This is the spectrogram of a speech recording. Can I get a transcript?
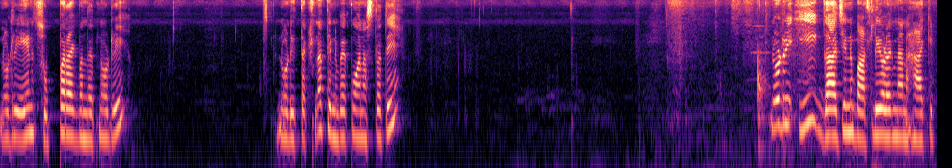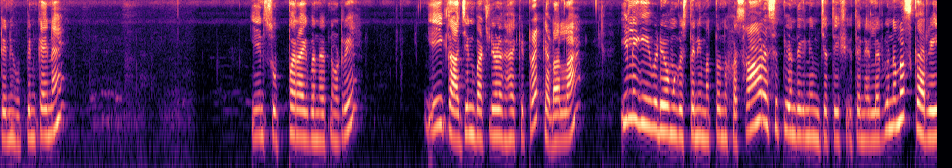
ನೋಡ್ರಿ, ಏನು ಸೂಪರಾಗಿ ಬಂದೈತೆ ನೋಡ್ರಿ. ನೋಡಿದ ತಕ್ಷಣ ತಿನ್ನಬೇಕು ಅನ್ನಿಸ್ತತಿ ನೋಡ್ರಿ, ಈ ಗಾಜಿನ ಬಾಟ್ಲಿ ಒಳಗೆ ನಾನು ಹಾಕಿಟ್ಟೇನಿ ಉಪ್ಪಿನಕಾಯಿನ. ಏನು ಸೂಪರಾಗಿ ಬಂದೈತೆ ನೋಡ್ರಿ. ಈ ಗಾಜಿನ ಬಾಟ್ಲಿ ಒಳಗೆ ಹಾಕಿಟ್ರೆ ಕೆಡಲ್ಲ. ಇಲ್ಲಿಗೆ ಈ ವಿಡಿಯೋ ಮುಗಿಸ್ತೇನೆ. ಮತ್ತೊಂದು ಹೊಸ ರೆಸಿಪಿಯೊಂದಿಗೆ ನಿಮ್ಮ ಜೊತೆಗೆ ಸಿಗ್ತೇನೆ. ಎಲ್ಲರಿಗೂ ನಮಸ್ಕಾರ ರೀ.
